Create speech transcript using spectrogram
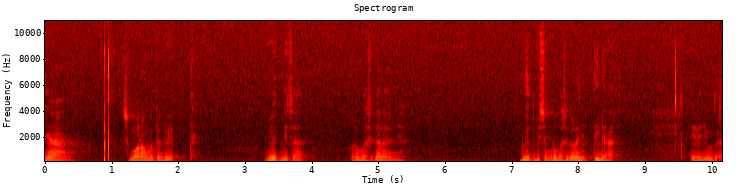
Ya semua orang butuh duit. Duit bisa merubah segalanya. Duit bisa merubah segalanya? Tidak tidak juga.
